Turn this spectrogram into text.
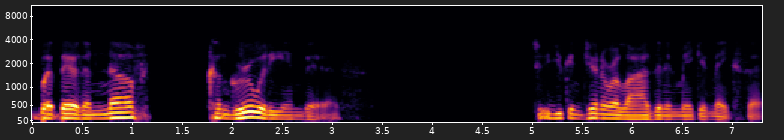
But there's enough congruity in this so you can generalize it and make it make sense.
